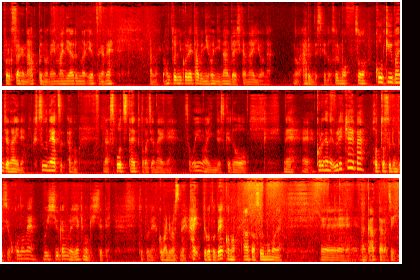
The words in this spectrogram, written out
フォルクスワーゲンのアップのねマニュアルのやつがねあの本当にこれ多分日本に何台しかないようなのがあるんですけどそれもその高級版じゃないね普通のやつあのスポーツタイプとかじゃないねそういうのはいいんですけどね、え、これがね売れちゃえばホッとするんですよ。このねもう1週間ぐらいやきもきしてて。ちょっとね困りますねはいということでこのあなたはそういうものをねえー、かあったら是非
